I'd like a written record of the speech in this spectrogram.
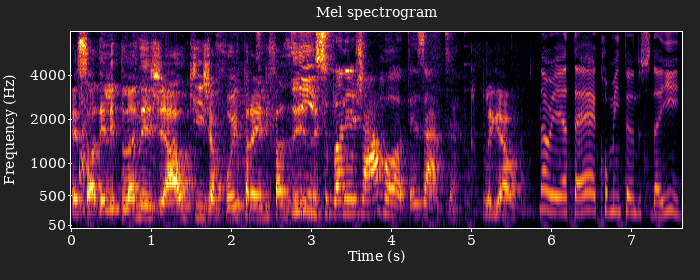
É só dele planejar o que já foi para ele fazer, né? Isso, né? planejar a rota, exato. Legal. Não, e até comentando isso daí,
